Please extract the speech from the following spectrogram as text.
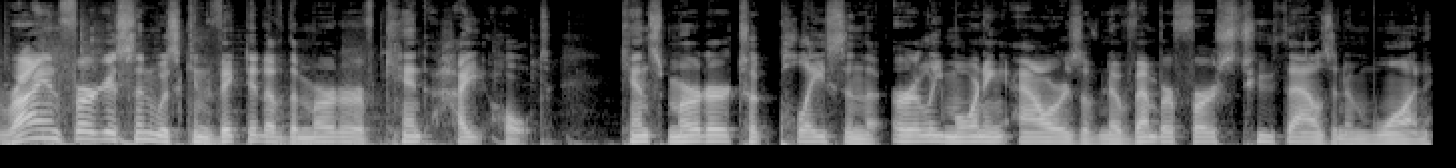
Ryan Ferguson was convicted of the murder of Kent Heitholt. Kent's murder took place in the early morning hours of November 1st, 2001,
